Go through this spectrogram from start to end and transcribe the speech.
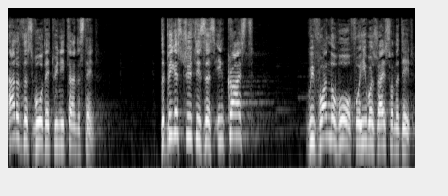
out of this war that we need to understand? The biggest truth is this in Christ, We've won the war, for he was raised from the dead.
